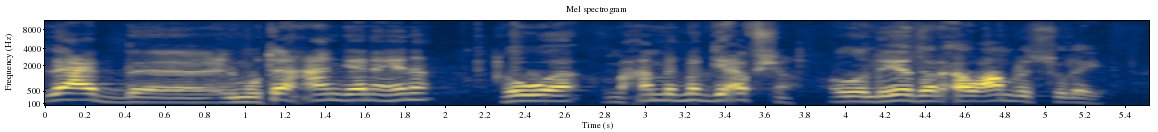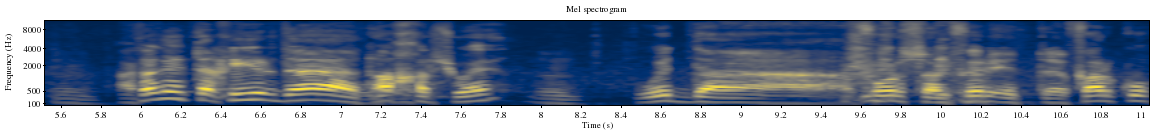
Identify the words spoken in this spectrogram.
لاعب آه، المتاح عندي أنا هنا هو محمد مجدي قفشة هو اللي يقدر أو عمرو السولية. أعتقد التغيير ده اتأخر شوية وادى فرصة لفرقة فاركو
